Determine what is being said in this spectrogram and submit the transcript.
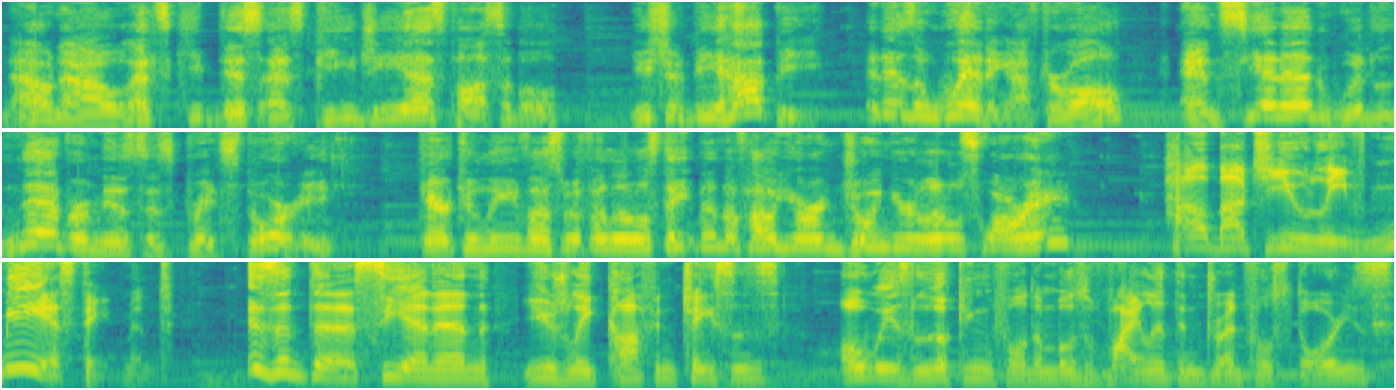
Now, now, let's keep this as PG as possible. You should be happy. It is a wedding after all, and CNN would never miss this great story. Care to leave us with a little statement of how you're enjoying your little soiree? How about you leave me a statement? Isn't the CNN usually coffin chasers, always looking for the most violent and dreadful stories?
